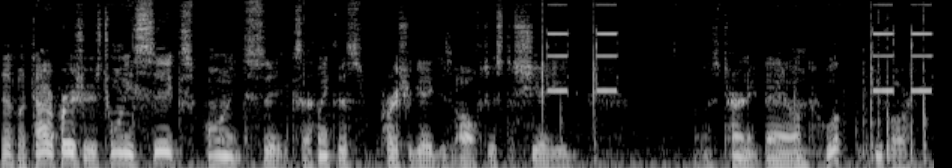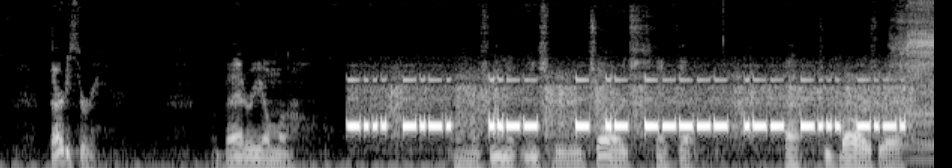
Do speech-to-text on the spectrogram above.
Says my tire pressure is 26.6. I think this pressure gauge is off just a shade. Let's turn it down. Whoop, too far. 33. The battery on my on this unit needs to be recharged. I've got about two bars left.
